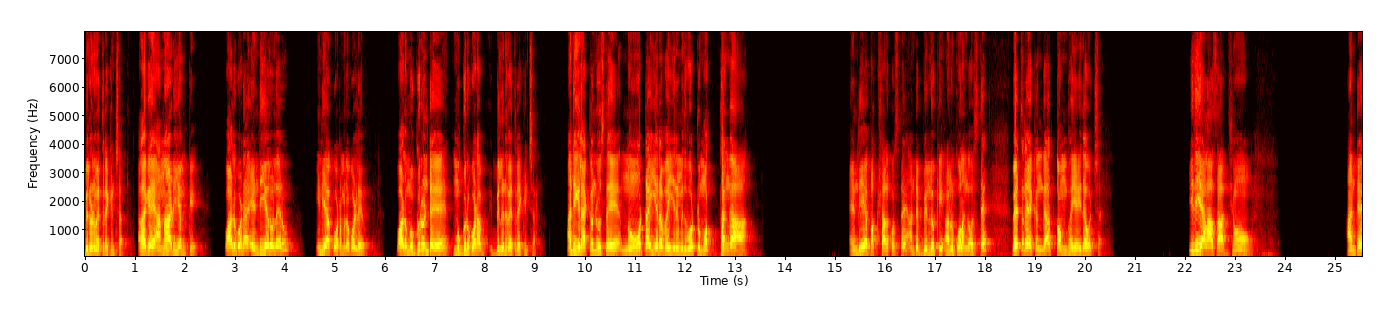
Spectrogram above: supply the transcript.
బిల్లును వ్యతిరేకించారు. అలాగే అన్నాడీఎంకే వాళ్ళు కూడా ఎన్డీఏలో లేరు ఇండియా కూటమిలో కూడా లేరు. వాళ్ళు ముగ్గురుంటే ముగ్గురు కూడా బిల్లును వ్యతిరేకించారు. అంటే ఈ లెక్కను చూస్తే నూట ఇరవై ఎనిమిది ఓట్లు మొత్తంగా ఎన్డీఏ పక్షాలకు వస్తే అంటే బిల్లుకి అనుకూలంగా వస్తే వ్యతిరేకంగా తొంభై ఐదే వచ్చాయి. ఇది ఎలా సాధ్యం? అంటే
